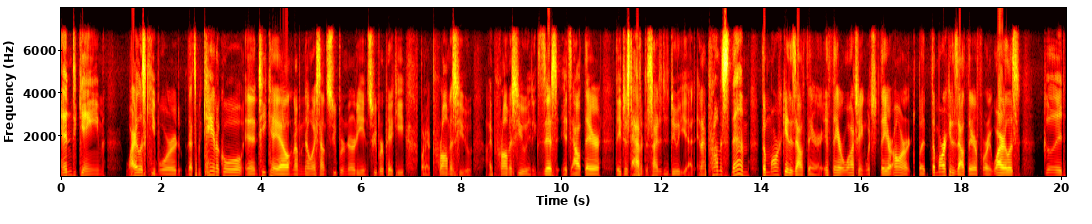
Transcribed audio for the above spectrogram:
end game wireless keyboard that's mechanical and TKL. And I know I sound super nerdy and super picky, but I promise you, I promise you it exists. It's out there. They just haven't decided to do it yet. And I promise them the market is out there if they are watching, which they aren't, but the market is out there for a wireless, good,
